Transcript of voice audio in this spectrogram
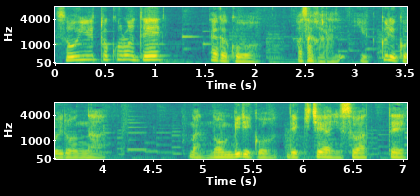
そういうところでなんかこう朝からゆっくりこういろんな、まあのんびりこうデッキチェアに座って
